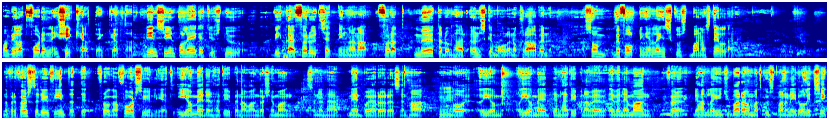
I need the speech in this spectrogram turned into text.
Man vill att få den i skick helt enkelt. Din syn på läget just nu, vilka är förutsättningarna för att möta de här önskemålen och kraven som befolkningen längs kustbanan ställer? No, för det första det är det ju fint att det, frågan får synlighet i och med den här typen av engagemang som den här medborgarrörelsen har mm. och, och, i och, och, i och med den här typen av evenemang. För det handlar ju inte bara om att kustbanan är i dåligt skick.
